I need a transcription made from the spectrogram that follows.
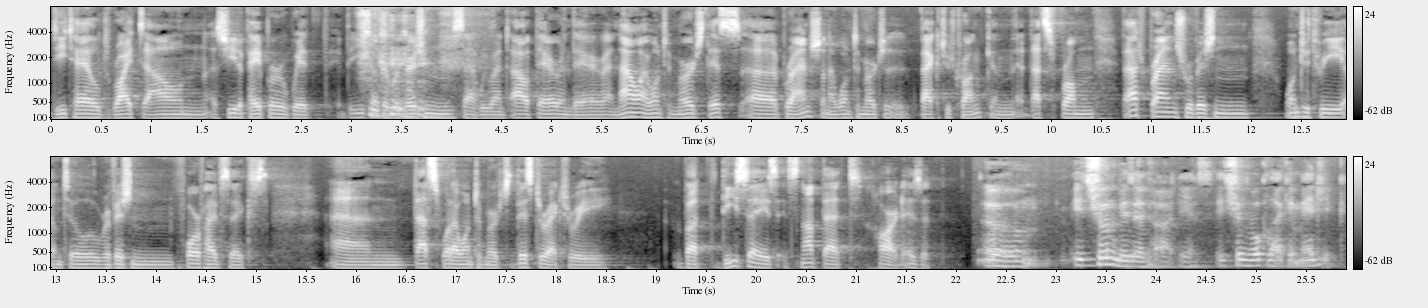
detailed write down a sheet of paper with these are the revisions that we went out there and there, and now I want to merge this uh, branch and I want to merge it back to trunk, and that's from that branch revision one two three until revision four five six, and that's what I want to merge to this directory. But these days, it's not that hard, is it? Um, it shouldn't be that hard. Yes, it should work like a magic,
